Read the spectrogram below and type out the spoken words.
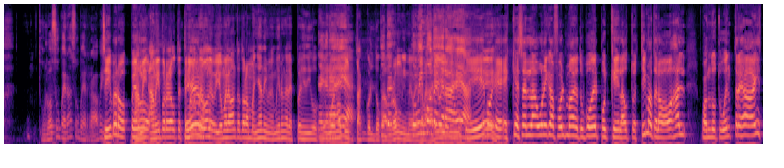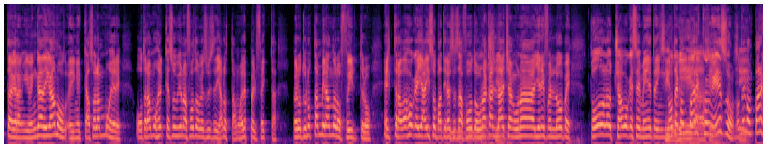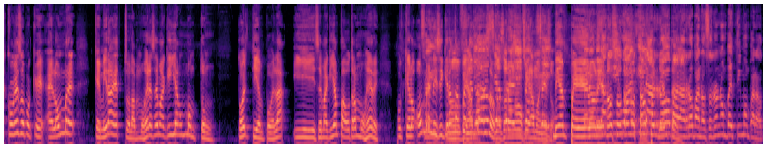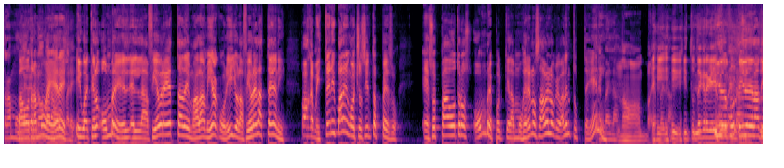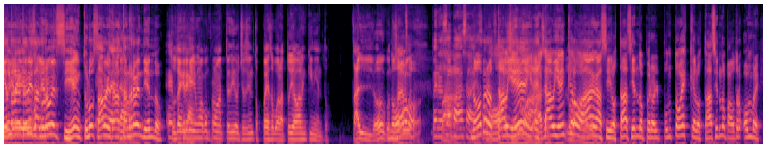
tú lo superas súper rápido. Sí, pero... pero a, mí, a mí por el autoestima no pero- me jode. Yo me levanto todas las mañanas y me miro en el espejo y digo, qué bueno tú estás gordo, Tú te- cabrón. y me tú mismo te grajeas. Sí, Eh, porque es que esa es la única forma de tu poder, porque la autoestima te la va a bajar cuando tú entres a Instagram y venga, digamos, en el caso de las mujeres, otra mujer que subió una foto que tú dices, ya lo, esta mujer es perfecta. Pero tú no estás mirando los filtros, el trabajo que ella hizo para tirarse esa foto, una Kardashian, una Jennifer López, todos los chavos que se meten. no te compares con sí, eso, no sí. te compares con eso porque el hombre que mira esto, las mujeres se maquillan un montón, todo el tiempo, ¿verdad? Y se maquillan para otras mujeres. Porque los hombres Sí. ni siquiera No están nos fijamos. pendientes de eso. Nosotros no nos fijamos en sí. eso. Ni en pelo, Pero ni mira, nosotros igual, no y estamos la pendientes. ropa, la ropa, nosotros nos vestimos para otras mujeres. para otras no mujeres. Igual que los hombres. El- el- la fiebre esta de mala mía, Corillo. La fiebre de las tenis. Oh, que mis tenis valen 800 pesos. Eso es para otros hombres, porque las mujeres no saben lo que valen tus Es tenis. verdad. No, y, y tú te crees Y que yo... de, y de la ¿Tú te tienda de tenis salieron el 100. Tú lo sabes, te la están revendiendo. Es ¿Tú te crees que yo me voy a comprar una tenis de 800 pesos porque las tuyas valen 500? Estás loco. ¿Tú No. sabes lo que- Pero eso pasa. No, eso pero no, está bien, está bien que lo lo, haga, si lo está haciendo, pero el punto es que lo está haciendo para otros hombres.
